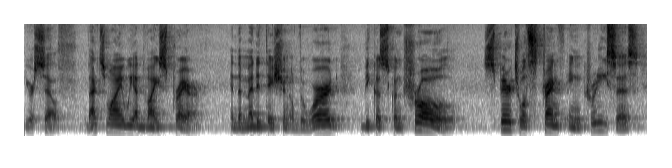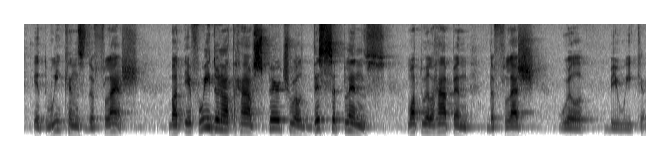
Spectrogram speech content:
yourself. That's why we advise prayer and the meditation of the word because control, spiritual strength increases, it weakens the flesh. But if we do not have spiritual disciplines, what will happen? The flesh will be weakened.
